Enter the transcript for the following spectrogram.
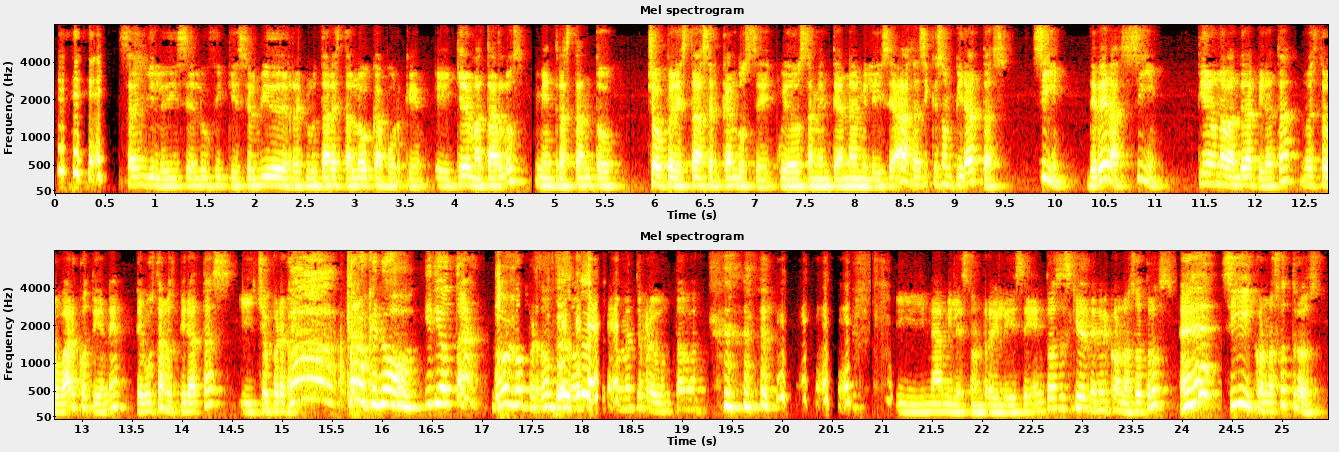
Este, Sanji le dice a Luffy que se olvide de reclutar a esta loca porque eh, quiere matarlos. Mientras tanto, Chopper está acercándose cuidadosamente a Nami y le dice, ah, así que son piratas. Sí, de veras, sí. ¿Tiene una bandera pirata? ¿Nuestro barco tiene? ¿Te gustan los piratas? Y Chopper, ¡Ah, ¡claro que no! ¡Idiota! No, no, perdón, perdón, solamente preguntaba. y Nami le sonríe y le dice, ¿entonces quieres venir con nosotros? ¿Eh? Sí, con nosotros.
